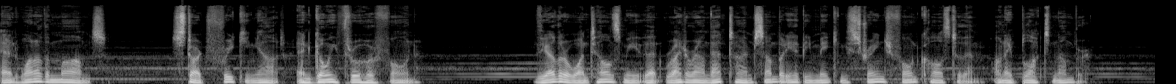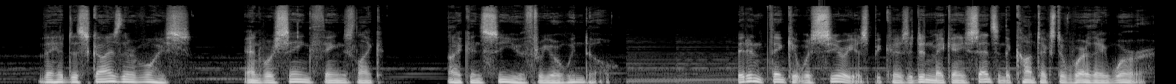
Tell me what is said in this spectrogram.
And one of the moms start freaking out and going through her phone. The other one tells me that right around that time somebody had been making strange phone calls to them on a blocked number. They had disguised their voice and were saying things like, I can see you through your window. They didn't think it was serious because it didn't make any sense in the context of where they were.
